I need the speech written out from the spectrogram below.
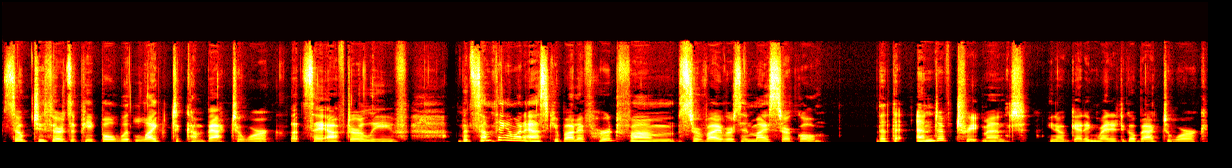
So, two thirds of people would like to come back to work, let's say after a leave. But something I want to ask you about I've heard from survivors in my circle that the end of treatment, you know, getting ready to go back to work,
